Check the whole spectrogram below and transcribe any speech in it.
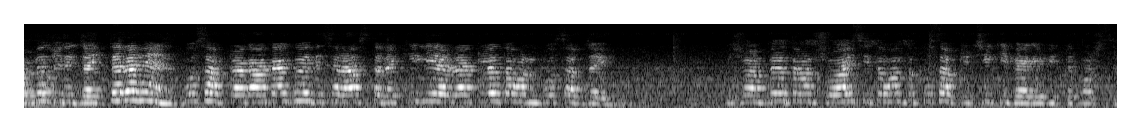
আপনি যদি যাইতে রাখেন পোশাকটা কাকা কই দিছে রাস্তাটা ক্লিয়ার রাখলে তখন পোশাক যাইব। এই আপনারা তখন শোয়াইছি তখন তো পোশাকটি ঠিকই ব্যাগের ভিতরে পড়ছে।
